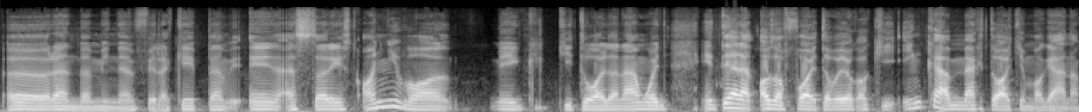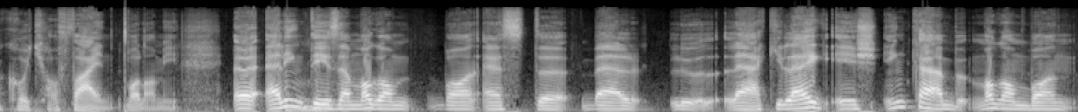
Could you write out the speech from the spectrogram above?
Ö, rendben, mindenféleképpen. Én ezt a részt annyival még kitoldanám, hogy én tényleg az a fajta vagyok, aki inkább megtartja magának, hogyha fáj valami. Elintézem magamban ezt belül lelkileg, és inkább magamban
